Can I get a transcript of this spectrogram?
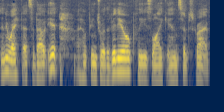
anyway, that's about it. I hope you enjoy the video. Please like and subscribe.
